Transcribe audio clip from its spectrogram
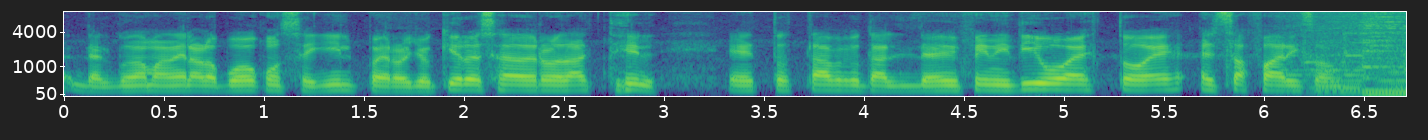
de alguna manera lo puedo conseguir, pero yo quiero ese aerodáctil. Esto está brutal. De definitivo esto es el Safari Zone.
